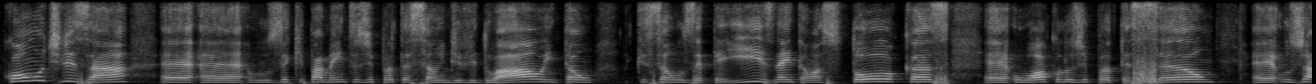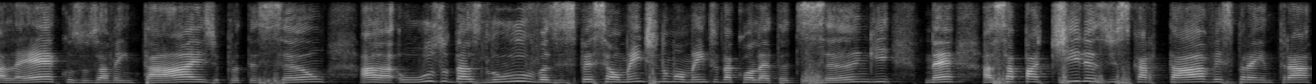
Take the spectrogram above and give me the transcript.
como utilizar é, é, os equipamentos de proteção individual, então que são os EPIs, né? Então as toucas, é, o óculos de proteção, é, os jalecos, os aventais de proteção, a, o uso das luvas, especialmente no momento da coleta de sangue, né? As sapatilhas descartáveis para entrar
